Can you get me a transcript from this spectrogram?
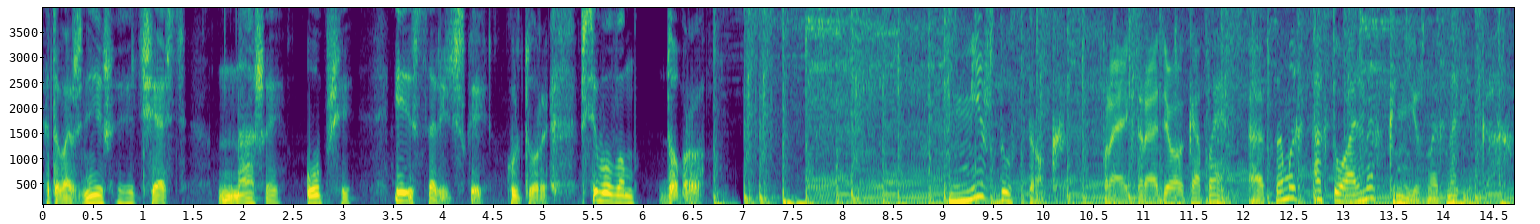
Это важнейшая часть нашей общей и исторической культуры. Всего вам доброго. «Между строк» – проект «Радио КП» о самых актуальных книжных новинках.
